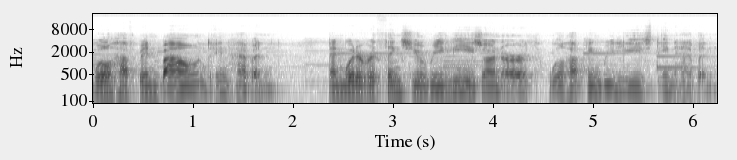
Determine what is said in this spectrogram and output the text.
will have been bound in heaven, and whatever things you release on earth will have been released in heaven.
